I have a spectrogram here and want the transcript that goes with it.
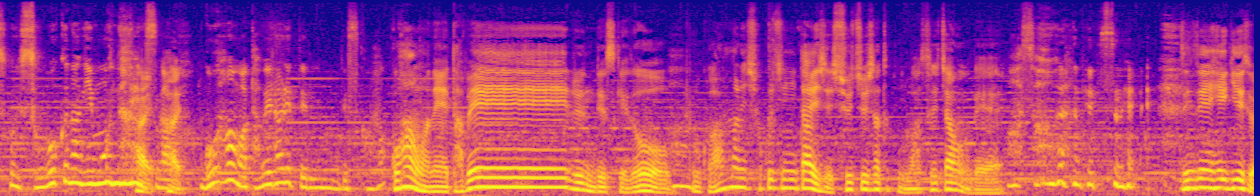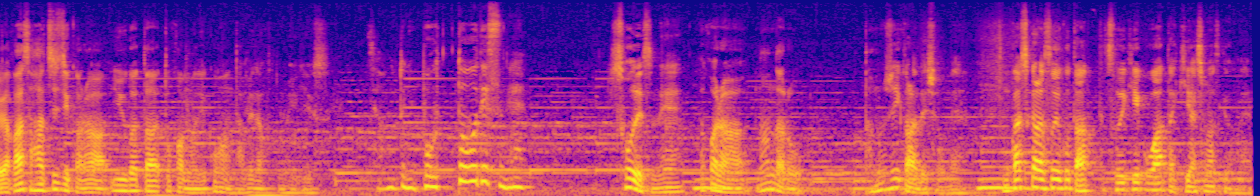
すごい素朴な疑問なんですが、はいはい、ご飯は食べられてるんですか？ご飯はね食べるんですけど、はい、僕あんまり食事に対して集中した時に忘れちゃうのであそうなんですね。全然平気ですよ。朝8時から夕方とかまでご飯食べなくても平気です。じゃあ本当に没頭ですね。そうですね。だから、うん、なんだろう楽しいからでしょうね、うん、昔からそういうことあってそういう傾向があった気がしますけどね。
